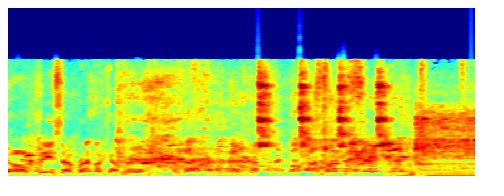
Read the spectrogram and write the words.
Yo, please don't break my camera here.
